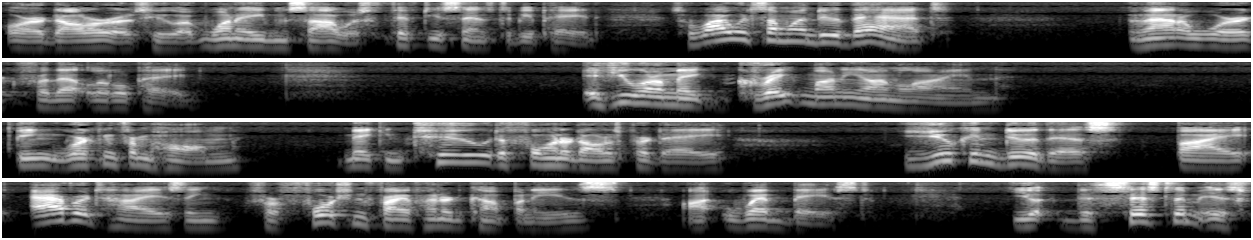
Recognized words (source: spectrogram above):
are a dollar or two. One I even saw was 50 cents to be paid. So why would someone do that amount of work for that little pay? If you want to make great money online, being working from home, making two to four hundred dollars per day, you can do this by advertising for Fortune 500 companies, uh, web based. the system is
